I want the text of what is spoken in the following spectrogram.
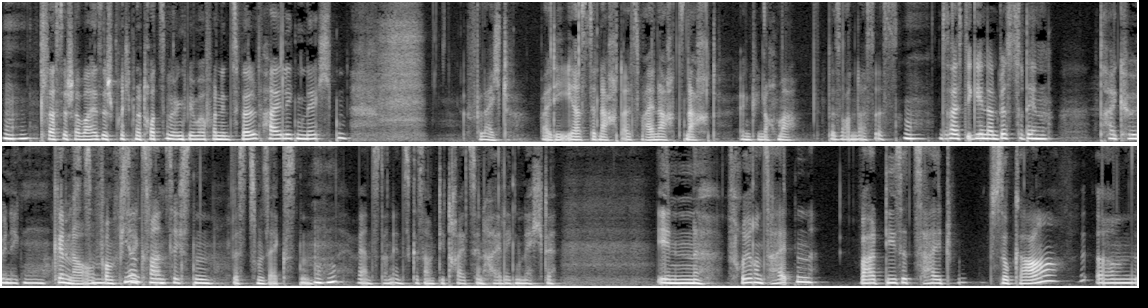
Mhm. Klassischerweise spricht man trotzdem irgendwie immer von den zwölf heiligen Nächten. Vielleicht, weil die erste Nacht als Weihnachtsnacht irgendwie nochmal besonders ist. Mhm. Das heißt, die gehen dann bis zu den drei Königen. Genau, vom 24. 6. bis zum 6. Mhm. wären es dann insgesamt die 13 heiligen Nächte. In früheren Zeiten war diese Zeit sogar ähm,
